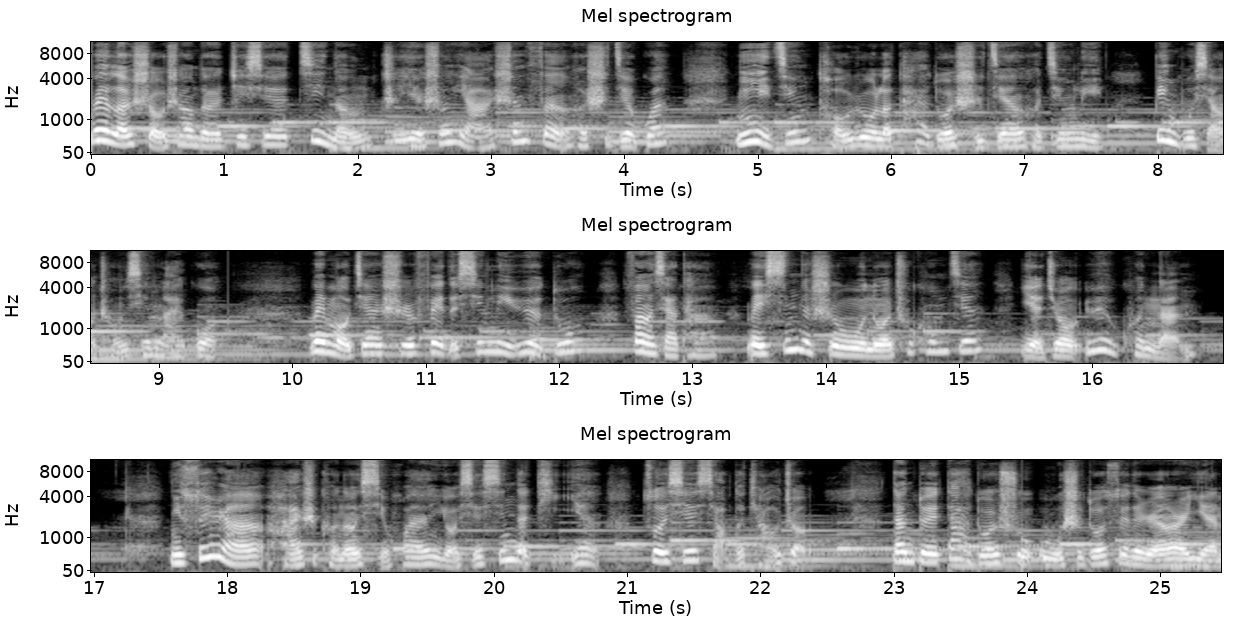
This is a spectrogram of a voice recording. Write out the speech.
为了手上的这些技能、职业生涯、身份和世界观，你已经投入了太多时间和精力，并不想重新来过。为某件事费的心力越多，放下它，为新的事物挪出空间也就越困难。你虽然还是可能喜欢有些新的体验，做些小的调整，但对大多数五十多岁的人而言，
